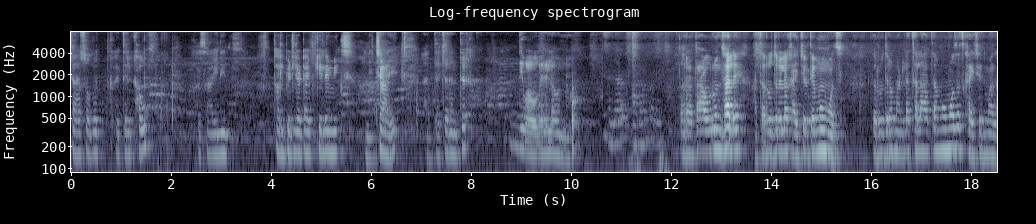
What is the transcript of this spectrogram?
चहासोबत काहीतरी खाऊ. असं आईने थालपिठल्या टाईप केले मिक्स आणि चहा आहे. आणि त्याच्यानंतर दिवा वगैरे लावून घेऊ. तर आता आवरून झाले. आता रुद्रला खायचे होते मोमोज. तर रुद्र म्हटला चला आता मोमोजच खायचे आहेत मला.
